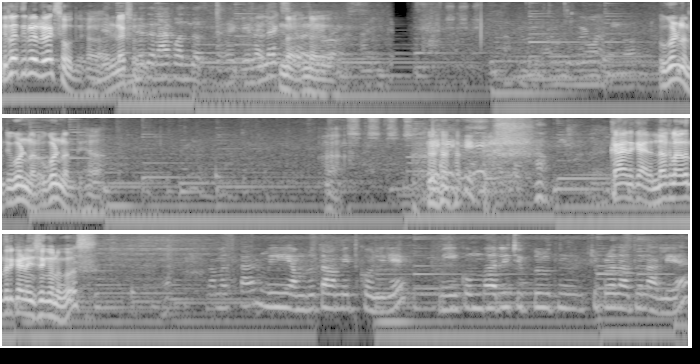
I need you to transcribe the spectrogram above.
हे हा. तिला तिला रिलॅक्स होते हां रिलॅक्स होते नाही हे. उघडणार ती उघडणार उघडणार ती हां. हां. काय नाही काय नाही. नख लागलं तरी काय टेन्शन घेऊ नकोस. नमस्कार मी अमृता अमित कोलगे. मी कुंभारली चिपळू चिपळूणातून आली आहे.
